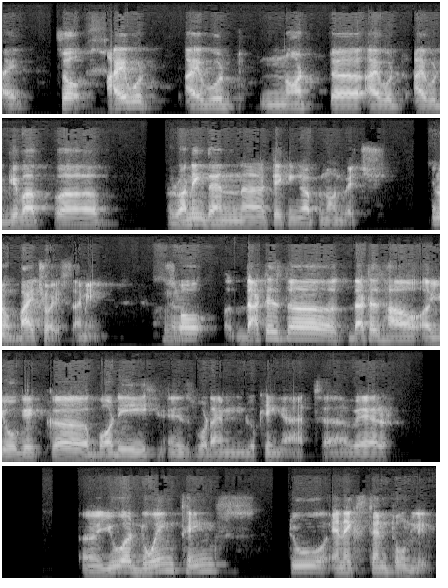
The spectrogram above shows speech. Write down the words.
right? So i would i would not uh, i would i would give up uh, running than uh, taking up non-veg you know by choice i mean. Yeah. so that is the that is how a yogic uh, body is what i'm looking at uh, where uh, you are doing things to an extent only.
